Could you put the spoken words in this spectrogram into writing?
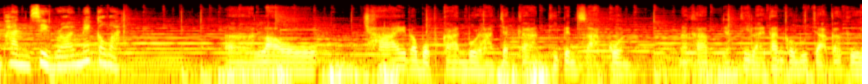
2,400 เมกะวัตต์เราใช้ระบบการบริหารจัดการที่เป็นสากลนะครับอย่างที่หลายท่านคงรู้จักก็คือ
